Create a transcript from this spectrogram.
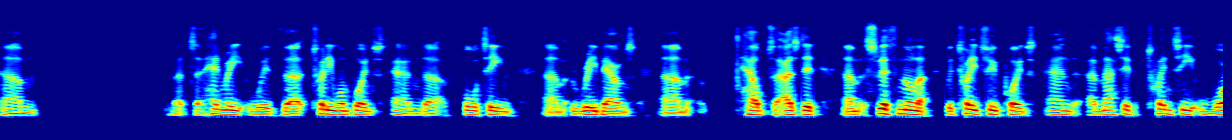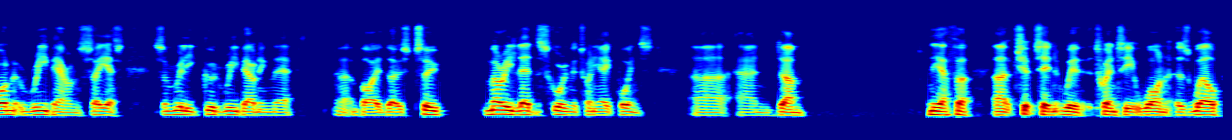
Um, but uh, Henry with uh, 21 points and uh, 14 rebounds helped, as did um, Smith Milner with 22 points and a massive 21 rebounds. So, yes, some really good rebounding there uh, by those two. Murray led the scoring with 28 points, uh, and um, uh, chipped in with 21 as well.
